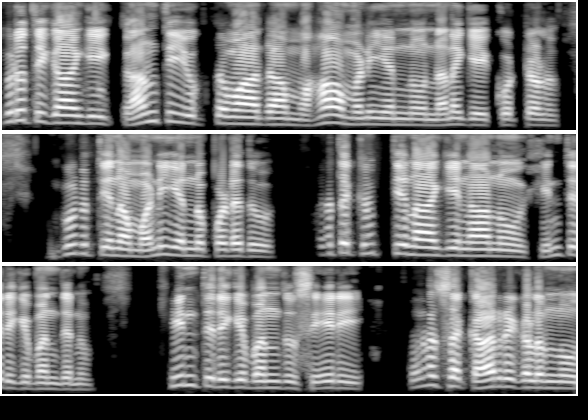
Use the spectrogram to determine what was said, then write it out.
ಗುರುತಿಗಾಗಿ ಕಾಂತಿಯುಕ್ತವಾದ ಮಹಾಮಣಿಯನ್ನು ನನಗೆ ಕೊಟ್ಟಳು. ಗುರುತಿನ ಮಣಿಯನ್ನು ಪಡೆದು ಕೃತಕೃತ್ಯನಾಗಿ ನಾನು ಹಿಂತಿರುಗಿ ಬಂದೆನು. ಹಿಂತಿರುಗಿ ಬಂದು ಸೇರಿ ಕೆಲಸ ಕಾರ್ಯಗಳನ್ನು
